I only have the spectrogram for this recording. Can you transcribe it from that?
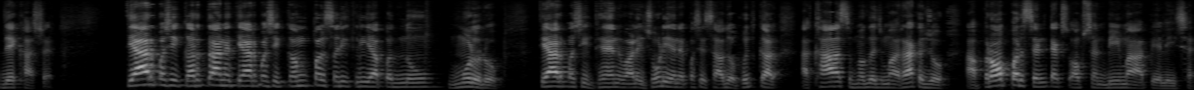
દેખાશે. ત્યાર પછી કરતા અને ત્યાર પછી કમ્પલસરી ક્રિયાપદનું મૂળ રૂપ. ત્યાર પછી ધ્યાન વાળી જોડી અને પછી સાદો ભૂતકાળ. આ ખાસ મગજમાં રાખજો. આ પ્રોપર સેન્ટેક્સ ઓપ્શન બી માં આપેલી છે.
